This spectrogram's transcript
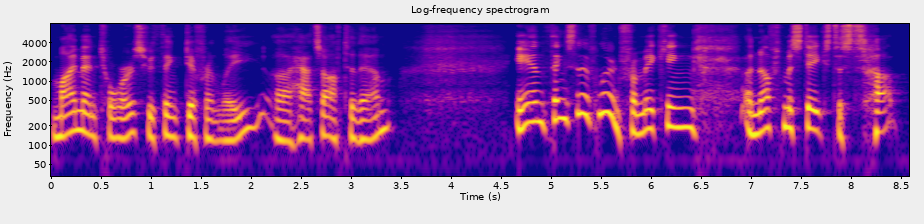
my mentors who think differently. Uh, hats off to them. And things that I've learned from making enough mistakes to stop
